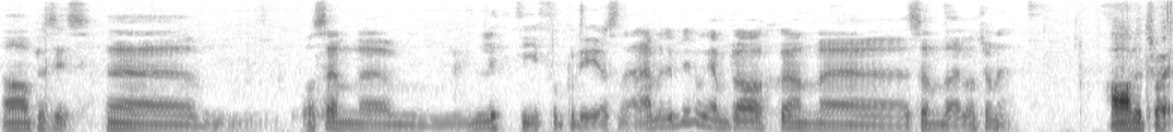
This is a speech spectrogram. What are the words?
Ja, precis. Och sen um, lite tifo på det och sådär. Nej, men det blir nog en bra skön uh, söndag, eller vad tror ni? Ja, det tror jag.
